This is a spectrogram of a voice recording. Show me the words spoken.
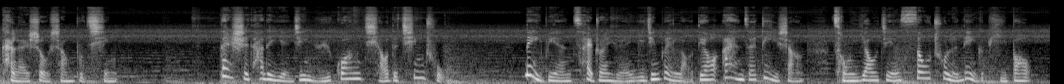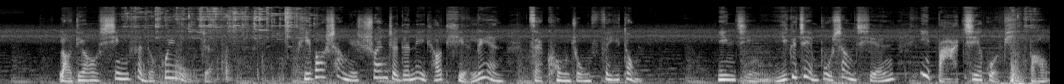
看来受伤不轻。但是他的眼睛余光瞧得清楚，那边蔡专员已经被老刁按在地上，从腰间搜出了那个皮包。老刁兴奋地挥舞着，皮包上面拴着的那条铁链在空中飞动。英景一个箭步上前，一把接过皮包。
